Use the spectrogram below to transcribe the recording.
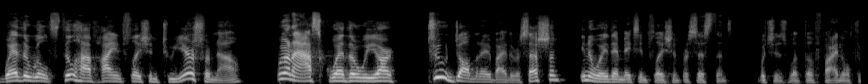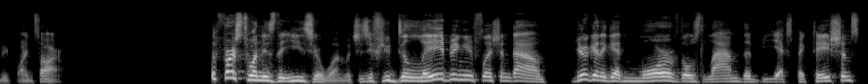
whether we'll still have high inflation two years from now, we're going to ask whether we are too dominated by the recession in a way that makes inflation persistent, which is what the final three points are. The first one is the easier one, which is if you delay bringing inflation down, you're going to get more of those lambda B expectations.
